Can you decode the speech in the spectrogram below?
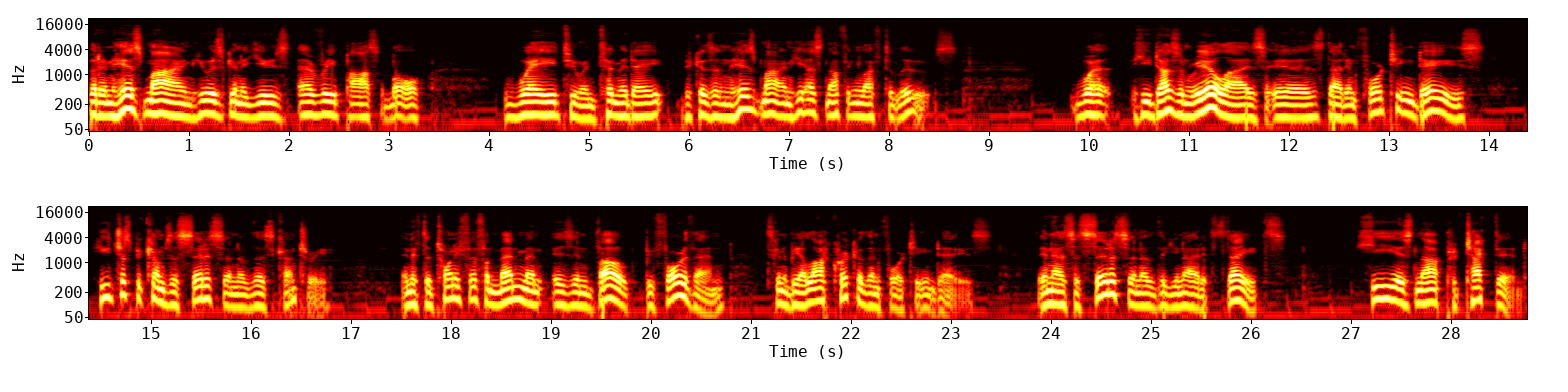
But in his mind, he was going to use every possible way to intimidate because in his mind he has nothing left to lose. What he doesn't realize is that in 14 days he just becomes a citizen of this country. And if the 25th Amendment is invoked before then, it's going to be a lot quicker than 14 days. And as a citizen of the United States, he is not protected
